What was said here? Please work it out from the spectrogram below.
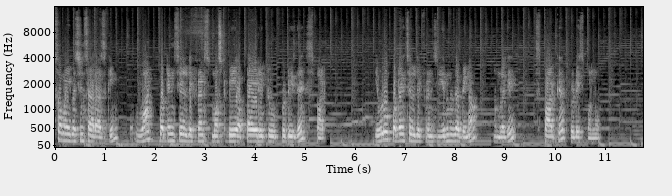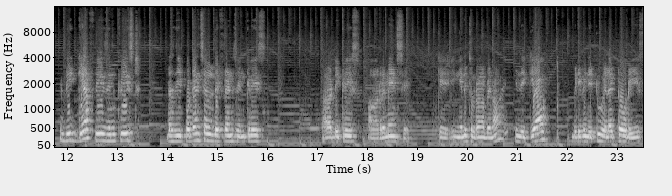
so my questions are asking what potential difference must be applied to produce the spark எவ்வளோ பொட்டென்ஷியல் டிஃப்ரென்ஸ் இருந்தது அப்படின்னா நம்மளுக்கு ஸ்பார்க்கை ப்ரொடியூஸ் பண்ணும் if the gap is increased does the potential difference increase uh, decrease or remain same ஓகே இங்கே என்ன சொல்கிறாங்க அப்படின்னா இந்த கேப் பிட்வீன் தி டூ எலக்ட்ரோட் இஸ்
